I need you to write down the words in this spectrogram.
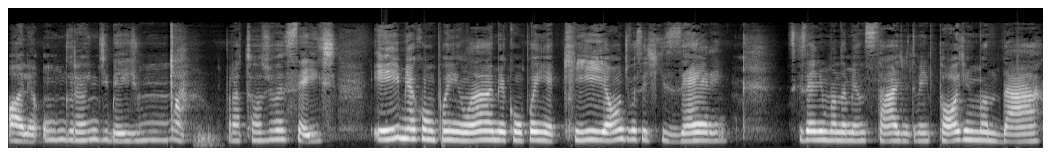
Olha, um grande beijo para todos vocês. E me acompanhem lá, me acompanhem aqui, aonde vocês quiserem. Se quiserem me mandar mensagem também, pode me mandar.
